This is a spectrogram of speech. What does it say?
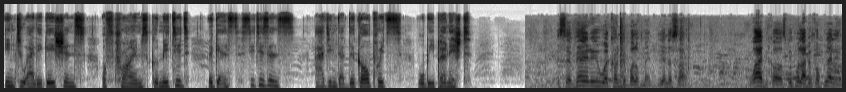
into allegations of crimes committed against citizens, adding that the culprits will be punished. It's a very welcome development, you understand? Why? Because people have been complaining.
